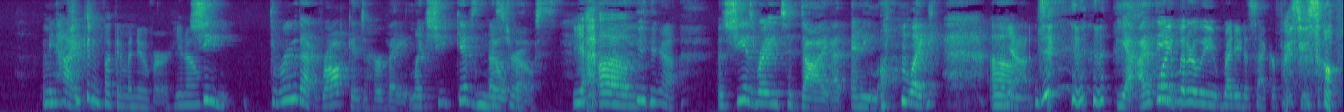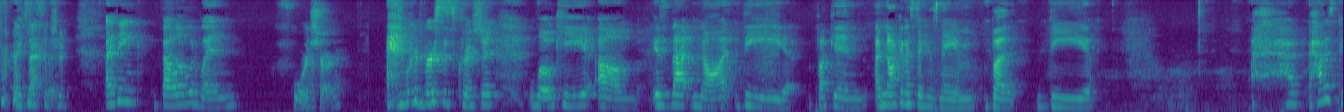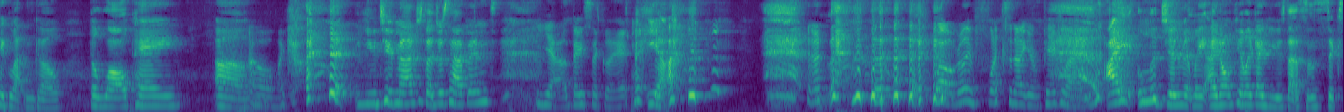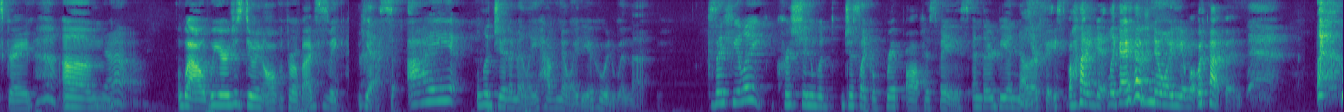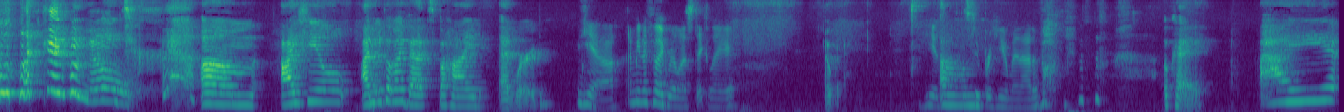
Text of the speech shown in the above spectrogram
I mean, hi. she can fucking maneuver. You know? She threw that rock into her vein. Like she gives no That's true. fucks. yeah. Um, yeah. she is ready to die at any moment. like, um, yeah. yeah. I think Quite literally ready to sacrifice herself for Exactly. I think Bella would win for Yep. sure. Edward versus Christian, low key. Um, is that not the fucking? I'm not gonna say his name, but the how, how does Pig Latin go? The lol pay um, Oh my god. YouTube match that just happened. Yeah, basically. Yeah. wow, really flexing out your pig Latin. I legitimately, I don't feel like I've used that since sixth grade. Um, Yeah. Wow, we are just doing all the throwbacks this week. Yes, I legitimately have no idea who would win that. Because I feel like Christian would just like rip off his face and there'd be another face behind it. Like, I have no idea what would happen. like, I don't know. Um, I feel I'm gonna put my bets behind Edward. Yeah. I mean, I feel like realistically, Okay. he is Um, the superhuman out of all. Okay. I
